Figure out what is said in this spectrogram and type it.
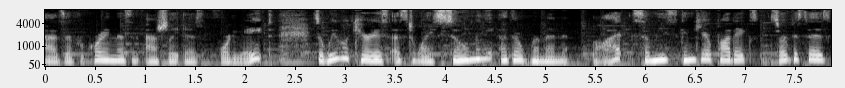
as of recording this and Ashley is 48. So we were curious as to why so many other women bought so many skincare products and services,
